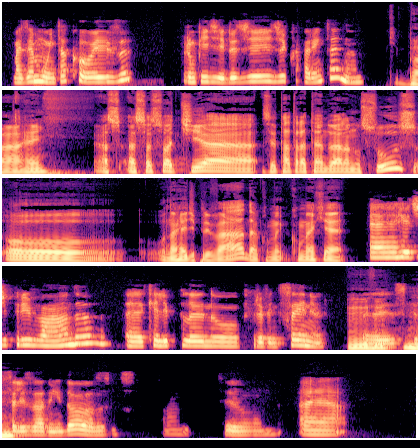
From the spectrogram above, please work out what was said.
Mas é muita coisa para um pedido de, de quarentena. Que barra, hein? Essa sua tia, você está tratando ela no SUS ou, ou, na rede privada? Como é, como é que é? É rede privada, é aquele plano Prevent Senior, uhum, é, uhum. especializado uhum. em idosos. Então, é,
